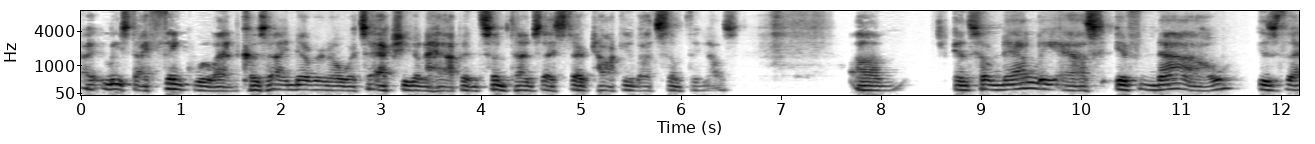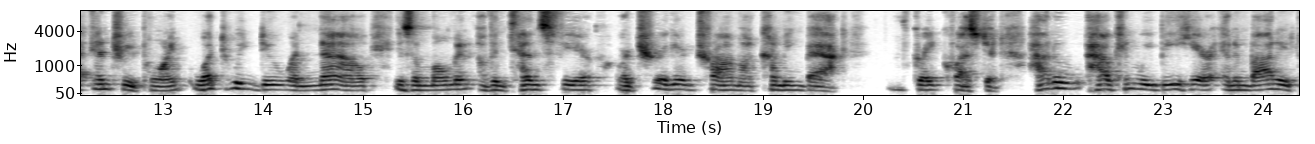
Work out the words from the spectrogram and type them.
At least I think we'll end because I never know what's actually going to happen. Sometimes I start talking about something else. Um, and so Natalie asks if now is the entry point. What do we do when now is a moment of intense fear or triggered trauma coming back? Great question. How do how can we be here and embodied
